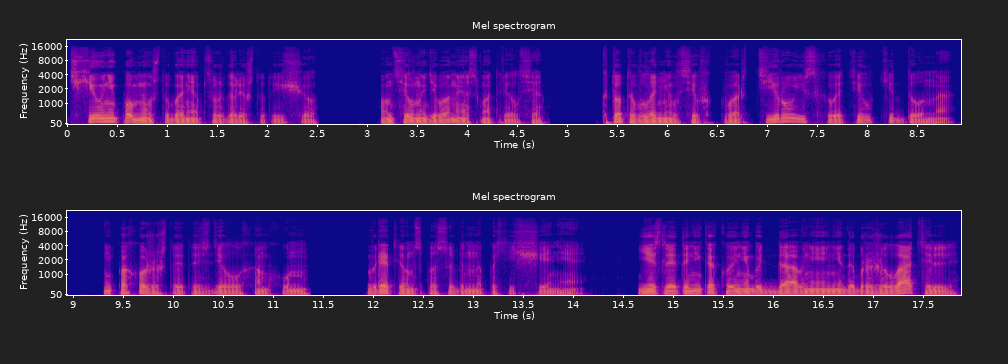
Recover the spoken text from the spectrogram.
Чхиу не помнил, чтобы они обсуждали что-то еще. Он сел на диван и осмотрелся. Кто-то вломился в квартиру и схватил Кидона. Не похоже, что это сделал Хамхун. Вряд ли он способен на похищение. Если это не какой-нибудь давний недоброжелатель,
